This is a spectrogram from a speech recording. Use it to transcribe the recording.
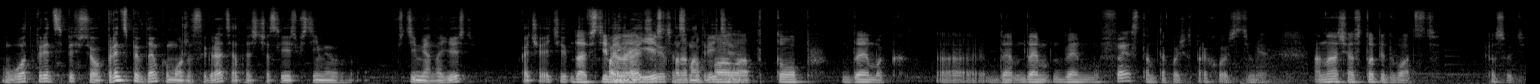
Вот, в принципе, все. В принципе, в демку можно сыграть, она сейчас есть в стиме. В стиме она есть. Качайте. Да, в стиме она есть, посмотрите. она попала в топ демок Dem, Dem, Demo Fest, там такой сейчас проходит в стиме, она сейчас в топе 20, по сути.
